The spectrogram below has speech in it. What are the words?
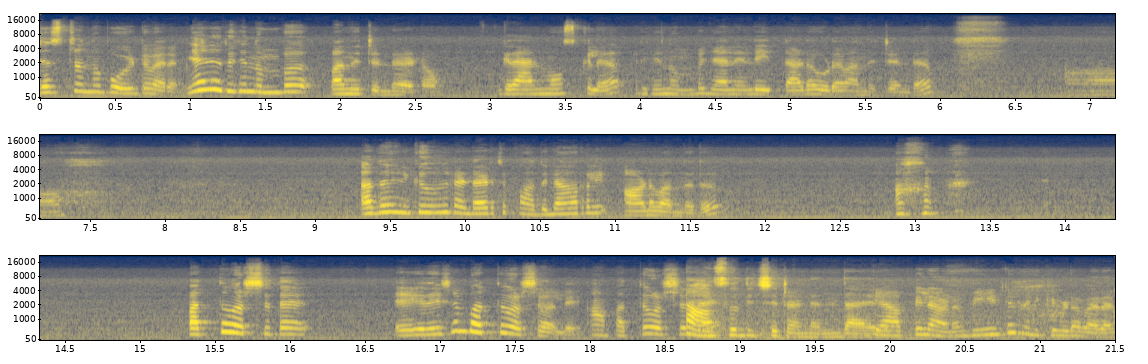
ജസ്റ്റ് ഒന്ന് പോയിട്ട് വരാം. ഞാൻ ഇതിന് മുമ്പ് വന്നിട്ടുണ്ട് കേട്ടോ. ഗ്രാൻഡ് മോസ്കിൽ ഇതിന് മുമ്പ് ഞാൻ എന്റെ ഇത്താടെ കൂടെ വന്നിട്ടുണ്ട്. അത് എനിക്ക് തോന്നുന്നു രണ്ടായിരത്തി പതിനാറിൽ ആണ് വന്നത്. പത്ത് വർഷത്തെ ഏകദേശം പത്ത് വർഷമല്ലേ? ആ പത്ത് വർഷം ആസ്വദിച്ചിട്ടുണ്ട് എന്തായാലും. ഗ്യാപ്പിലാണ്. വീണ്ടും എനിക്കിവിടെ വരാൻ.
